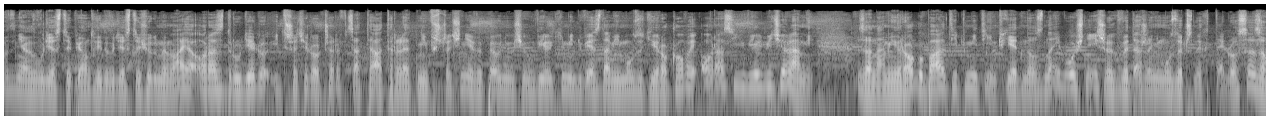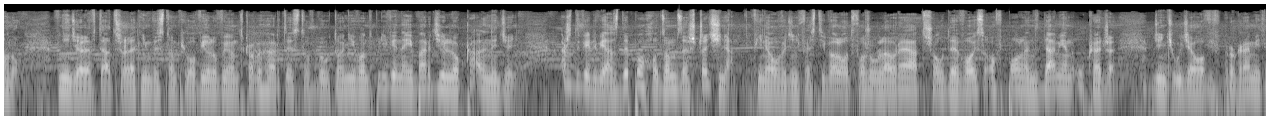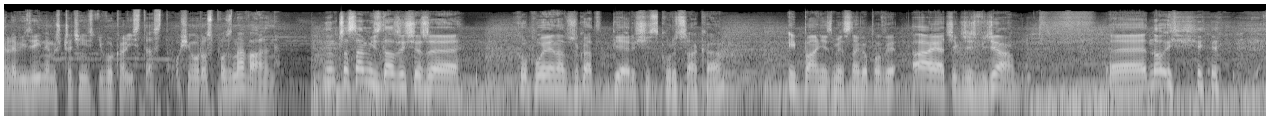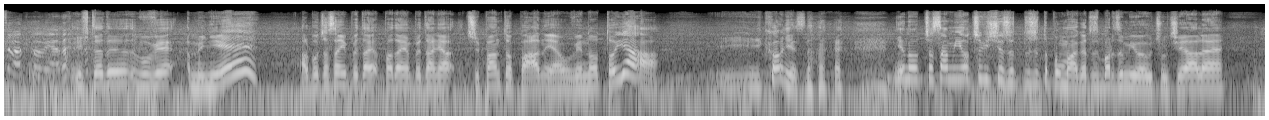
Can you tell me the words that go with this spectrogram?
W dniach 25 i 27 maja oraz 2 i 3 czerwca Teatr Letni w Szczecinie wypełnił się wielkimi gwiazdami muzyki rockowej oraz ich wielbicielami. Za nami Rock Baltic Meeting, jedno z najgłośniejszych wydarzeń muzycznych tego sezonu. W niedzielę w Teatrze Letnim wystąpiło wielu wyjątkowych artystów. Był to niewątpliwie najbardziej lokalny dzień. Aż dwie gwiazdy pochodzą ze Szczecina. Finałowy dzień festiwalu otworzył laureat show The Voice of Poland Damian Ukedże. Dzięki udziałowi w programie telewizyjnym szczeciński wokalista stał się rozpoznawalny. No, czasami zdarzy się, że kupuję na przykład piersi z kurczaka i pani z mięsnego powie, a ja cię gdzieś widziałam. E, no i, i wtedy mówię, mnie? Albo czasami pyta, padają pytania, czy pan to pan? Ja mówię, no to ja. I, koniec. No. Nie no, czasami oczywiście, że, że to pomaga, to jest bardzo miłe uczucie, ale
